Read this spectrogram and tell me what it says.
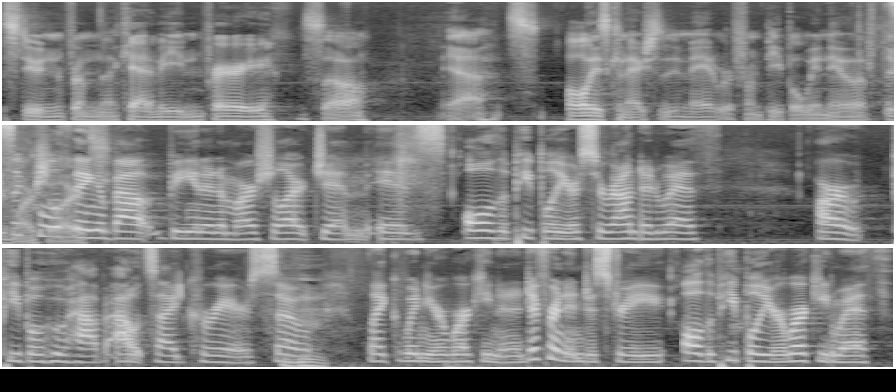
student from the Academy Eden Prairie. So yeah, it's, all these connections we made were from people we knew through That's the martial cool arts. thing about being in a martial art gym is all the people you're surrounded with are people who have outside careers. So, Mm-hmm. like when you're working in a different industry, all the people you're working with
